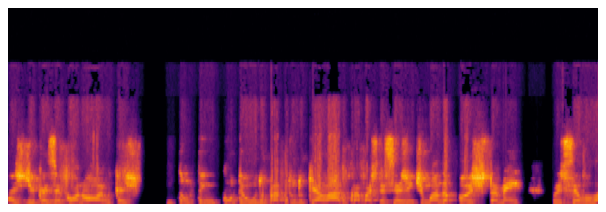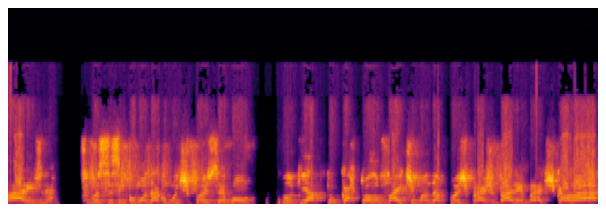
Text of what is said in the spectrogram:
as dicas econômicas. Então tem conteúdo para tudo que é lado para abastecer. A gente manda push também para os celulares, né? Se você se incomodar com muitos push, é bom bloquear, porque o Cartola vai te mandar push para ajudar a lembrar de escalar,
